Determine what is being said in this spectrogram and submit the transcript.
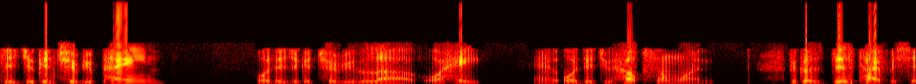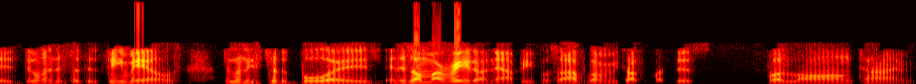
Did you contribute pain, or did you contribute love or hate, and or did you help someone? Because this type of shit, doing this to the females, doing this to the boys, and it's on my radar now, people. So I'm going to be talking about this for a long time,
